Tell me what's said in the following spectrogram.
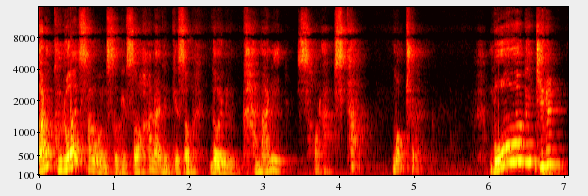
바로 그러한 상황 속에서 하나님께서 너희는 가만히 서라. 스탑. 멈춰라. 모든 길을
